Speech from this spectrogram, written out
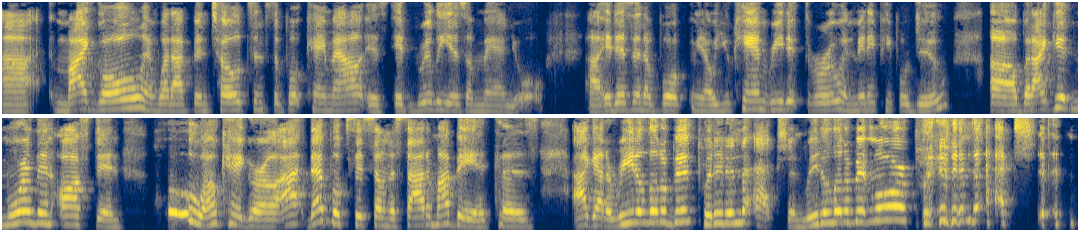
uh, my goal and what I've been told since the book came out is it really is a manual. Uh, it isn't a book, you know, you can read it through, and many people do. Uh, but I get more than often, oh, okay, girl, I, that book sits on the side of my bed because I got to read a little bit, put it into action, read a little bit more, put it into action.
